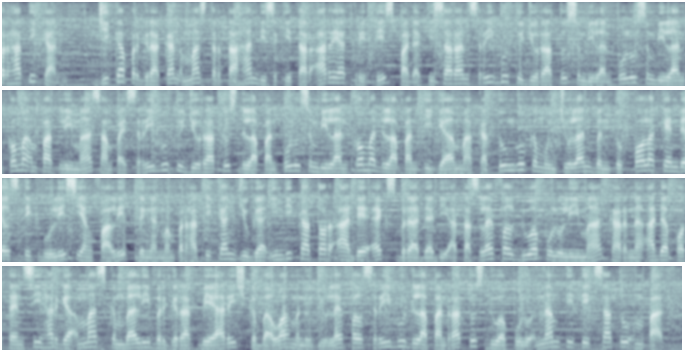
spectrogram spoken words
Perhatikan, jika pergerakan emas tertahan di sekitar area kritis pada kisaran 1799,45 sampai 1789,83 maka tunggu kemunculan bentuk pola candlestick bullish yang valid dengan memperhatikan juga indikator ADX berada di atas level 25 karena ada potensi harga emas kembali bergerak bearish ke bawah menuju level 1820.14.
